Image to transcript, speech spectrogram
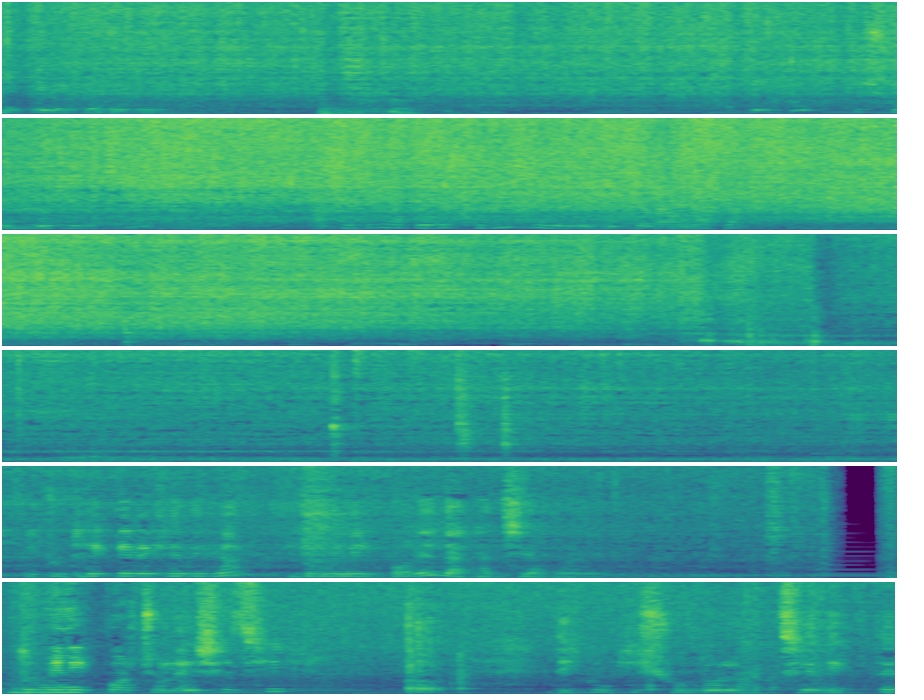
ঢেকে রেখে দেবো। দেখুন কি সুন্দর হয়েছে। আশা করি আপনাদের খুবই ভালো লেগেছে রান্নাটা। একটু ঢেকে রেখে দিলাম। দু মিনিট পরে দেখাচ্ছি আপনাদের। দু মিনিট পর চলে এসেছি। দেখুন কি সুন্দর লাগছে দেখতে।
